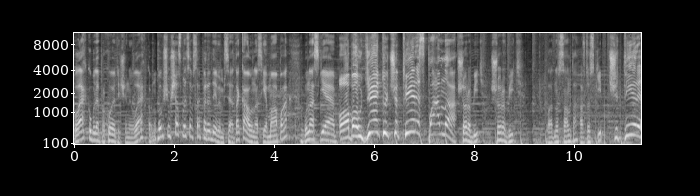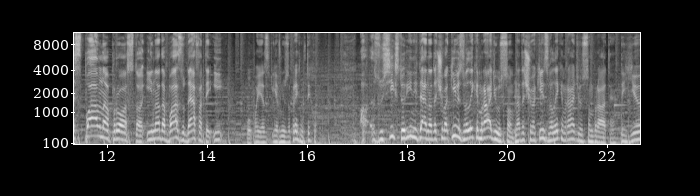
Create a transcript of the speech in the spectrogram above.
легко буде проходити, чи не легко. Ну, в общем, зараз ми це все передивимося. Така у нас є мапа. У нас є. Обалдеть, тут 4 спавна! Що робіть? Що робіть? Ладно, Санта, автоскіп. Чотири спавна просто. І треба базу дефати. І. Опа, я, я в нього запригнув, тихо. З усіх сторін іде, надо чуваків з великим радіусом. Надо чуваків з великим радіусом брати. Йо,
